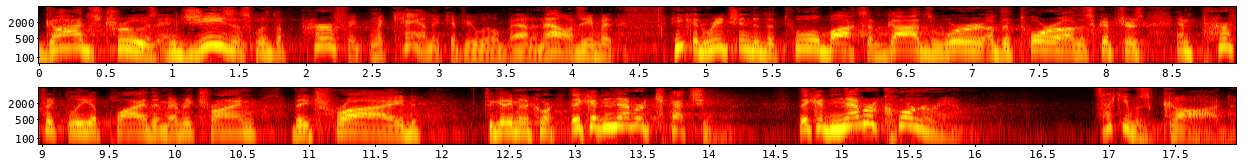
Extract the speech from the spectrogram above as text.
God's truths, and Jesus was the perfect mechanic, if you will, bad analogy, but he could reach into the toolbox of God's Word, of the Torah, of the Scriptures, and perfectly apply them every time they tried to get him in a corner. They could never catch him. They could never corner him. It's like he was God.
